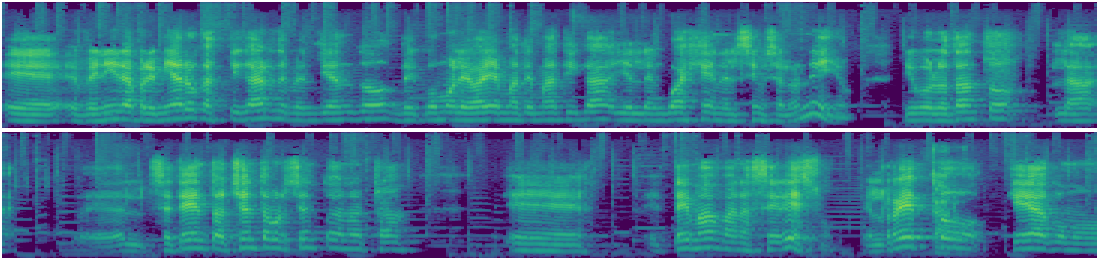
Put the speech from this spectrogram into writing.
eh, venir a premiar o castigar dependiendo de cómo le vaya en matemática y el lenguaje en el CIMS a los niños. Y por lo tanto, la, el 70-80% de nuestros eh, temas van a ser eso. El resto queda como,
